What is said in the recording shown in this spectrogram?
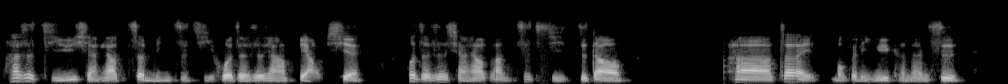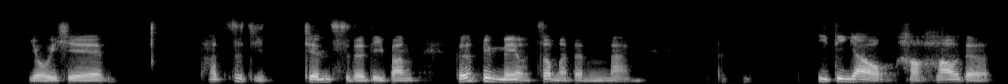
他是急于想要证明自己，或者是想要表现，或者是想要让自己知道他在某个领域可能是有一些他自己坚持的地方，可是并没有这么的难。一定要好好的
